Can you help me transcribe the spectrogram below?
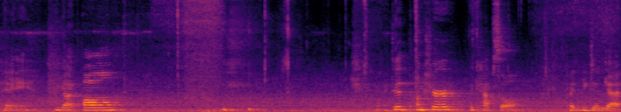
Okay, we got all. I did puncture the capsule, but we did get.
